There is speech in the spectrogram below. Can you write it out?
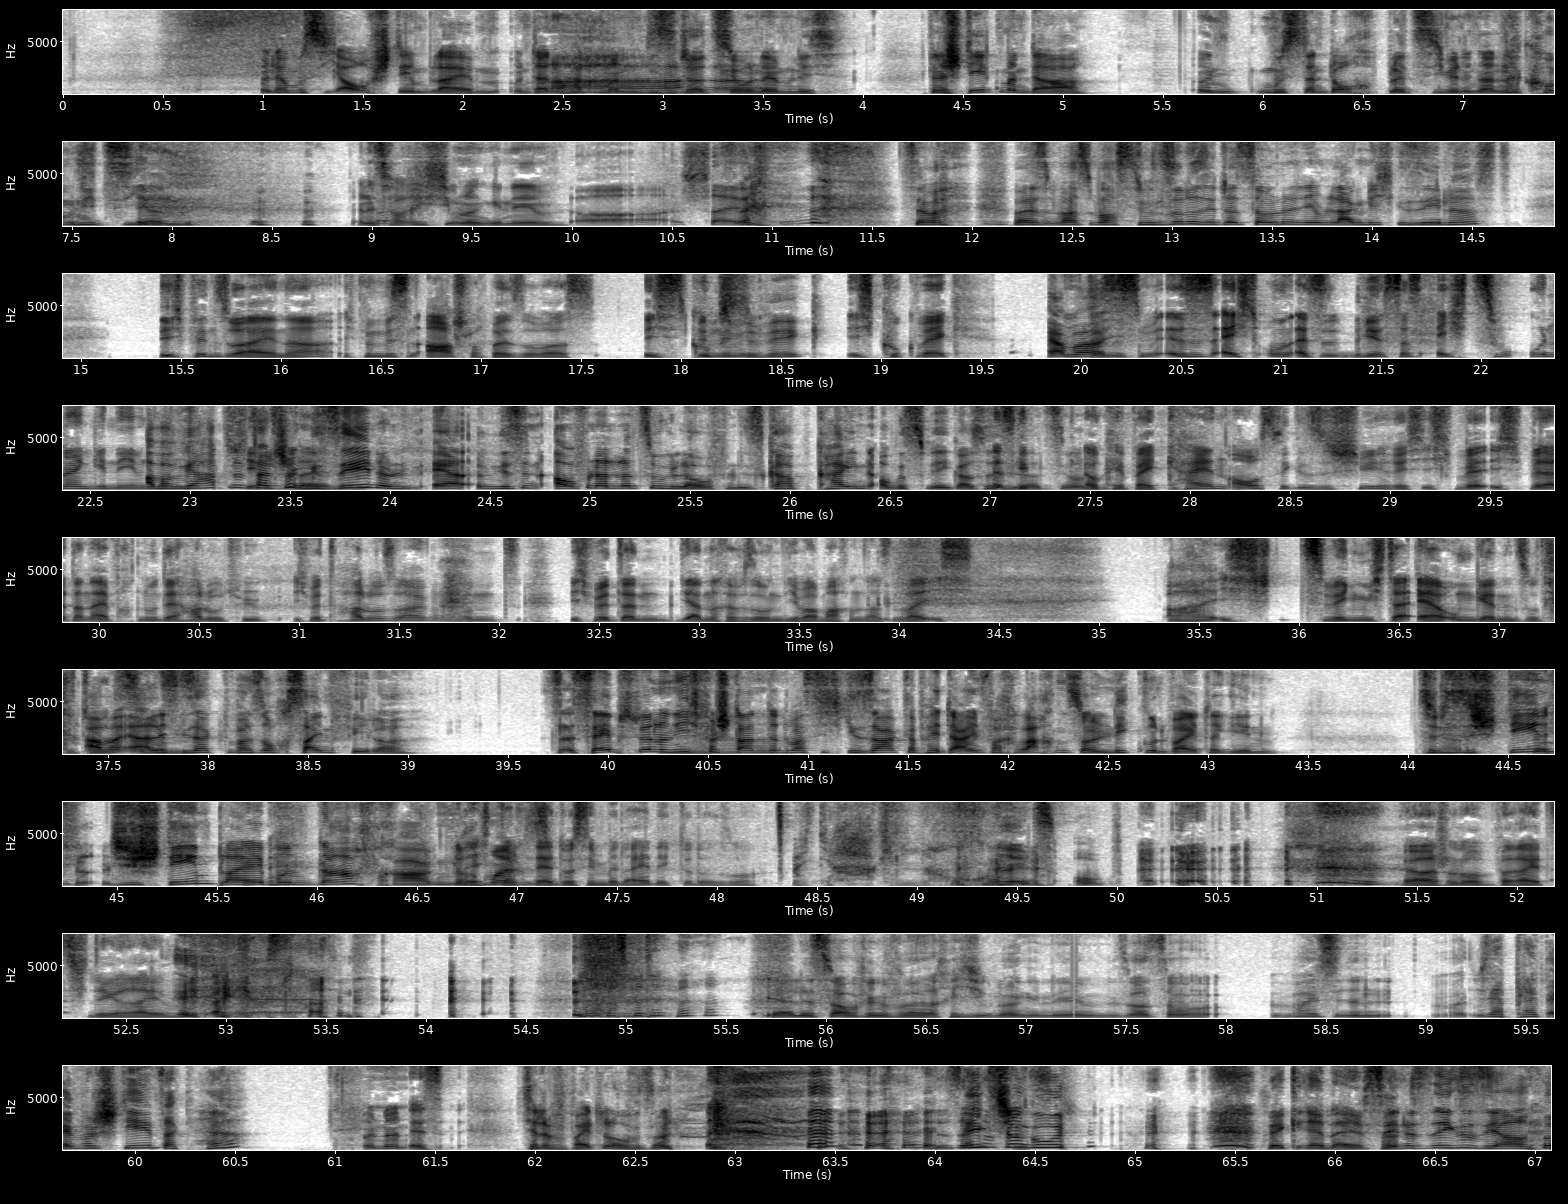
Und dann muss ich auch stehen bleiben. Und dann hat man die Situation nämlich. Dann steht man da und muss dann doch plötzlich miteinander kommunizieren. Und es war richtig unangenehm. Oh, scheiße. Sag mal, was, was machst du in so einer Situation, wenn du ihn lange nicht gesehen hast? Ich bin so einer, ich bin ein bisschen Arschloch bei sowas. Ich, bin Guckst nem- du weg? ich guck weg. Aber, ist, es ist echt, also mir ist das echt zu unangenehm. aber wir hatten uns stehen halt schon gesehen und er, wir sind aufeinander zugelaufen. Es gab keinen Ausweg aus der Es gibt, Situation. okay, bei keinem Ausweg ist es schwierig. Ich will, ich dann einfach nur der Hallo-Typ. Ich würde Hallo sagen und ich würde dann die andere Person lieber machen lassen, weil ich, ah, ich zwinge mich da eher ungern in so Situationen. Aber ehrlich gesagt war es auch sein Fehler. Se- Selbst wenn er nicht Ja. verstanden hat, was ich gesagt habe, hätte er einfach lachen sollen, nicken und weitergehen. So Ja, dieses Stehen, dieses Stehen bleiben und nachfragen nochmal. dachte du hast ihn beleidigt oder so. Ja, genau, als ob. Ja, schon mal bereits Schlägerei im Einkaufsladen. Ja, das war auf jeden Fall richtig unangenehm. Es war so, weiß ich nicht, der bleibt einfach stehen und sagt, hä? Und dann, Es, ich hätte einfach weiterlaufen sollen. das ist schon gut. Wegrennen einfach. sehen uns nächstes Jahr.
